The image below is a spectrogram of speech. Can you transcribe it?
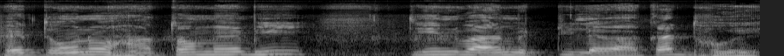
फिर दोनों हाथों में भी तीन बार मिट्टी लगाकर धोए।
